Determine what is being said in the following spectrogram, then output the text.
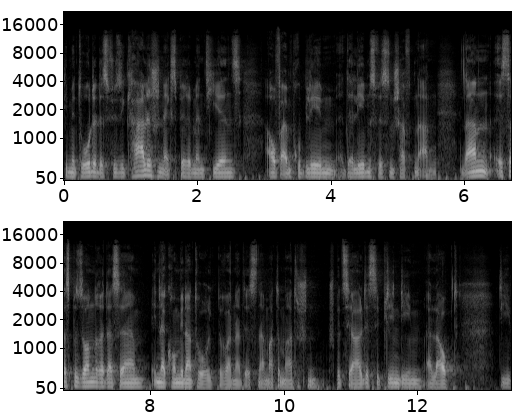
die Methode des physikalischen Experimentierens auf ein Problem der Lebenswissenschaften an. Dann ist das Besondere, dass er in der Kombinatorik bewandert ist, einer mathematischen Spezialdisziplin, die ihm erlaubt, die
